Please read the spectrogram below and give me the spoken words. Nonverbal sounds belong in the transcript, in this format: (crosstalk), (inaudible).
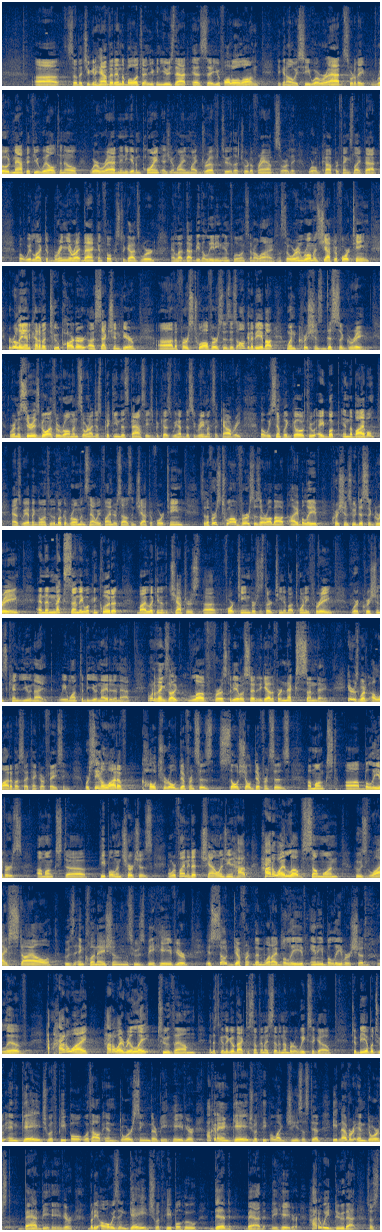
Uh, so that you can have that in the bulletin. You can use that as uh, you follow along. You can always see where we're at, sort of a roadmap, if you will, to know where we're at in any given point as your mind might drift to the Tour de France or the World Cup or things like that. But we'd like to bring you right back and focus to God's Word and let that be the leading influence in our lives. And so we're in Romans chapter 14. We're really in kind of a two-parter uh, section here. Uh, the first 12 verses is all going to be about when Christians disagree. We're in a series going through Romans, so we're not just picking this passage because we have disagreements at Calvary, but we simply go through a book in the Bible. As we have been going through the book of Romans, now we find ourselves in chapter 14. So the first 12 verses are about, I believe, Christians who disagree, and then next Sunday we'll conclude it by looking at the chapters uh, 14 verses 13 about 23 where Christians can unite. We want to be united in that. One of the things I love for us to be able to study together for next Sunday Here's what a lot of us, I think, are facing. We're seeing a lot of cultural differences, social differences amongst uh, believers, amongst uh, people in churches, and we're finding it challenging. How, how do I love someone whose lifestyle, whose inclinations, whose behavior is so different than what I believe any believer should live? How do I, how do I relate to them and it's going to go back to something I said a number of weeks ago, to be able to engage with people without endorsing their behavior. How can I engage with people like Jesus did? He never endorsed bad behavior, but he always engaged with people who did bad behavior. How do we do that? So it's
